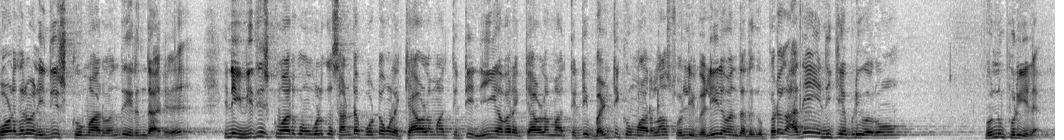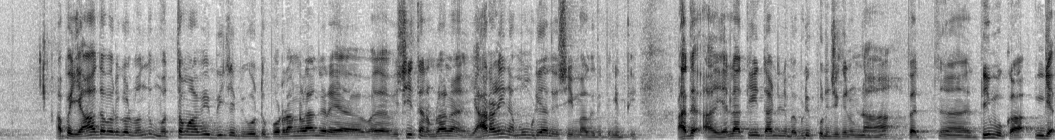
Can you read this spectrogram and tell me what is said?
போன தடவை நிதிஷ்குமார் வந்து இருந்தார். இன்றைக்கி நிதிஷ்குமாருக்கு உங்களுக்கு சண்டை போட்டு உங்களை கேவலமாக திட்டி நீங்கள் அவரை கேவலமாக திட்டி பல்டி குமார்லாம் சொல்லி வெளியில் வந்ததுக்கு பிறகு அதே இன்னைக்கு எப்படி வரும்? ஒன்றும் புரியல. அப்போ யாதவர்கள் வந்து மொத்தமாகவே பிஜேபி ஓட்டு போடுறாங்களாங்கிற விஷயத்தை நம்மளால் யாராலையும் நம்ப முடியாத விஷயமாகுது இப்போ அதை எல்லாத்தையும் தாண்டி நம்ம எப்படி புரிஞ்சுக்கணும்னா இப்போ திமுக இங்கே.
